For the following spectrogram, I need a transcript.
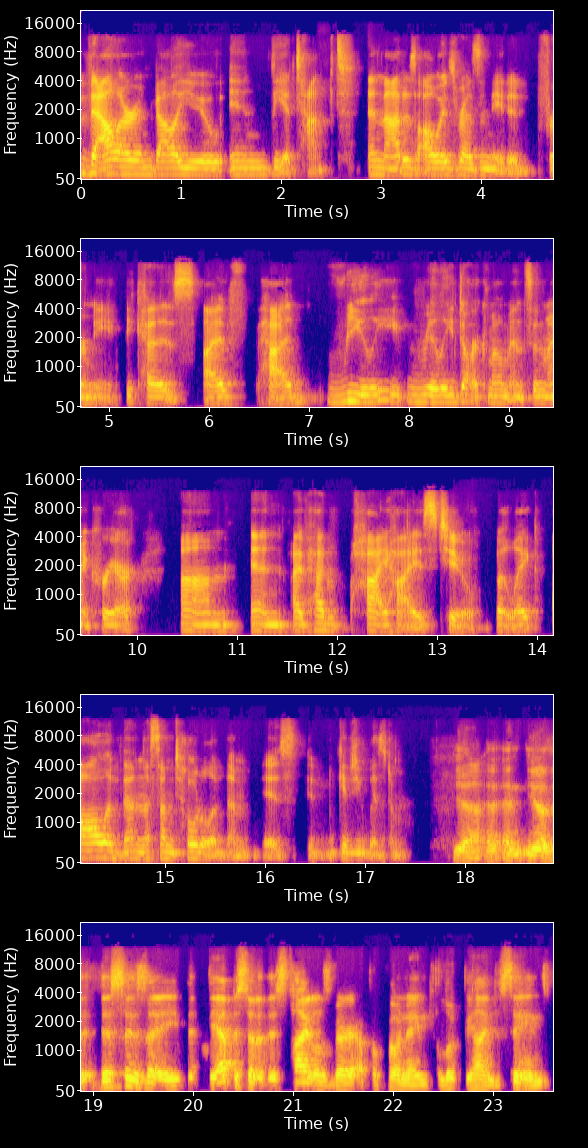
valor and value in the attempt. And that has always resonated for me because i've had really really dark moments in my career. Um, and i've had high highs too but like all of them the sum total of them is it gives you wisdom yeah, and, and you know, th- this is a the episode of this title is very apropos named "Look Behind the Scenes,"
